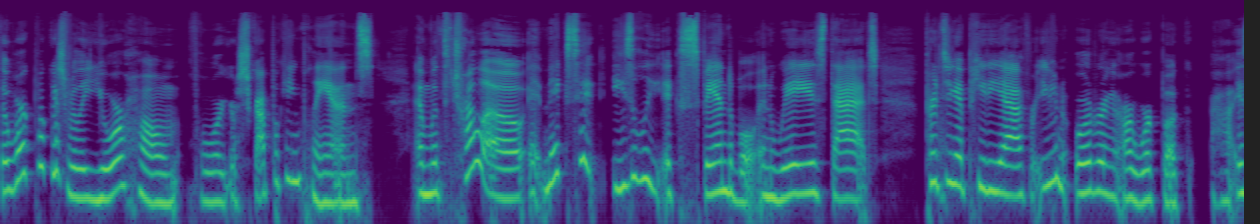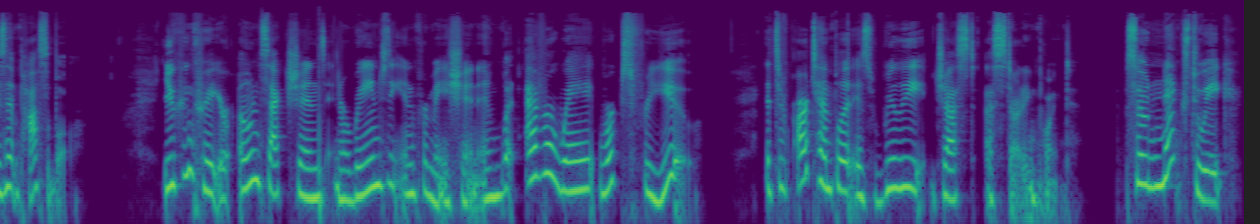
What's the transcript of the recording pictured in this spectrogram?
The workbook is really your home for your scrapbooking plans. And with Trello, it makes it easily expandable in ways that printing a PDF or even ordering our workbook uh, isn't possible. You can create your own sections and arrange the information in whatever way works for you. It's our template is really just a starting point. So next week,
